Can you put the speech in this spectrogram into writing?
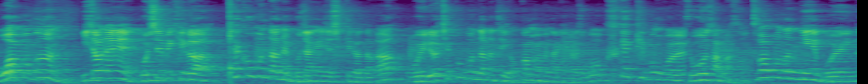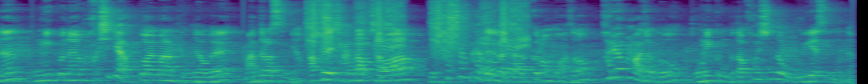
오하묵은 이전에 볼셰비키가 체코 군단을 무장해제시키려다가 오히려 체코 군단한테 역광명을 당해가지고 크게 피본 걸 교훈 삼아서 스바보드니에 모여있는 독립군을 확실히 압도할 만한 병력을 만들었으며 다수의 장갑차와 그 사창카드를 갖다가 끌어모아서 화력마저도 독립군보다 훨씬 더 우위했습니다.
